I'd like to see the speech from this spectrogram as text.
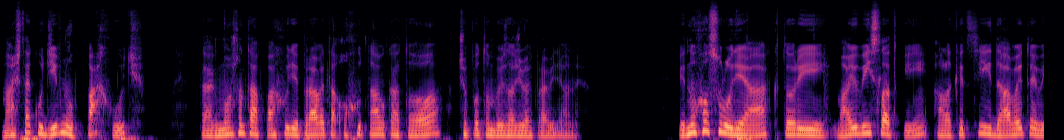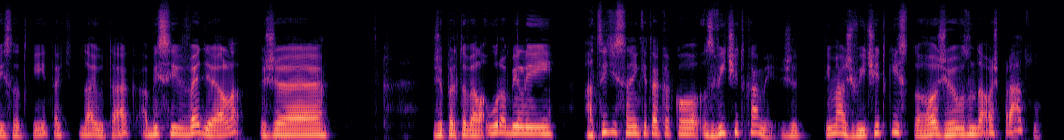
máš takú divnú pachuť, tak možno tá pachuť je práve tá ochutnávka toho, čo potom budeš zažívať pravidelne. Jednoducho sú ľudia, ktorí majú výsledky, ale keď si ich dávajú tie výsledky, tak ti dajú tak, aby si vedel, že, že preto veľa urobili a cíti sa niekedy tak ako s výčitkami, že ty máš výčitky z toho, že mu dávaš prácu.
